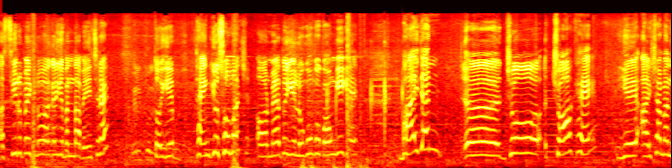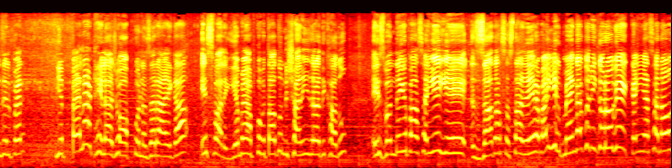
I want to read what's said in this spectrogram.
अस्सी रुपये किलो अगर ये बंदा बेच रहा है तो ये थैंक यू सो मच और मैं तो ये लोगों को कहूँगी कि भाईजान जो चौक है ये आयशा मंजिल पर। ये पहला ठेला जो आपको नज़र आएगा, इस वाले। ये मैं आपको बता दूँ, निशानी जरा दिखा दूँ। इस बंदे के पास आइए, ये ज़्यादा सस्ता दे रहा भाई। ये महँगा तो नहीं करोगे? कहीं ऐसा ना हो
